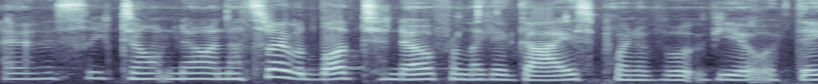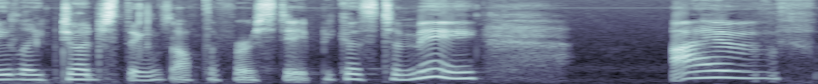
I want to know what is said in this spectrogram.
I honestly don't know, and that's what I would love to know from like a guy's point of view if they like judge things off the first date. Because to me, I've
